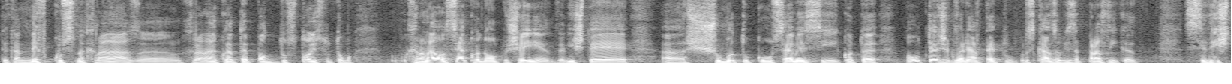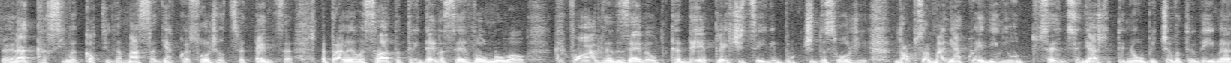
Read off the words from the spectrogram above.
така невкусна храна, за храна, която е под достоинството му. Храна във всяко едно отношение. Дали ще е шумът около себе си, който е много тежък вариант. Ето, разказах ви за празника седиш на една красива готина маса, някой е сложил цветенца, направил е салата, три дена се е вълнувал. Какво агне да вземе, откъде е, плещица или бутче да сложи. Дроп сърма някой един от седящите не обича вътре да има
